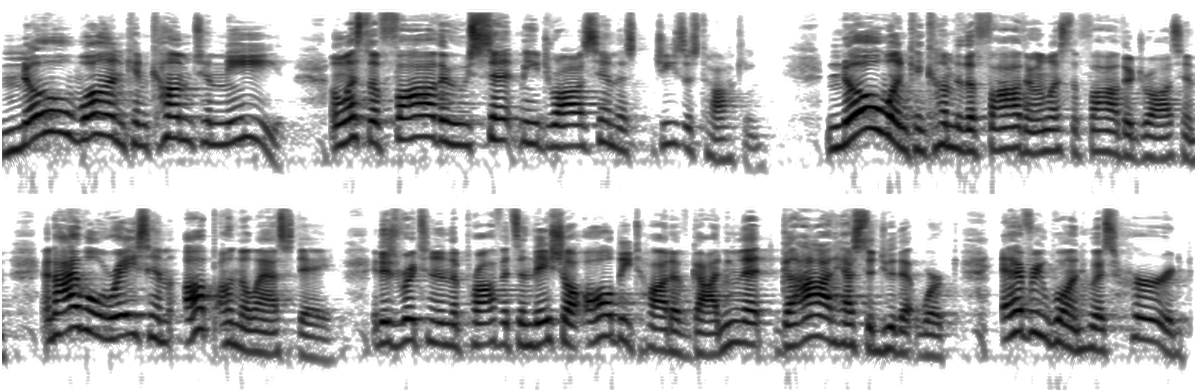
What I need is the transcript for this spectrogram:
No one can come to me unless the Father who sent me draws him. That's Jesus talking. No one can come to the Father unless the Father draws him. And I will raise him up on the last day. It is written in the prophets, and they shall all be taught of God, meaning that God has to do that work. Everyone who has heard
